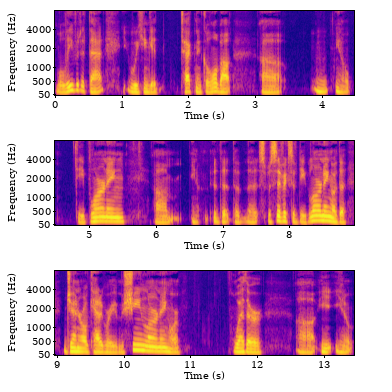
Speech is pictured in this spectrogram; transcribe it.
We'll leave it at that. We can get technical about uh, you know deep learning, um, you know the, the, the specifics of deep learning, or the general category of machine learning, or whether uh, you, you know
